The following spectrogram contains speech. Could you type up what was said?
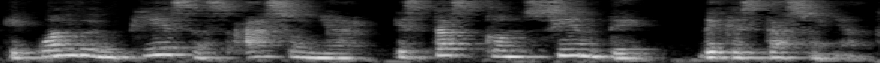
que cuando empiezas a soñar, estás consciente de que estás soñando.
